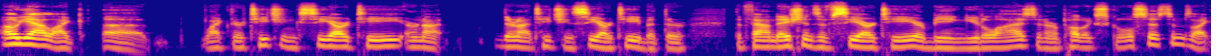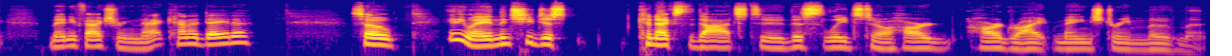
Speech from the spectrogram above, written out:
Oh, yeah, like, uh, like they're teaching CRT or not they're not teaching CRT, but they're the foundations of CRT are being utilized in our public school systems, like manufacturing that kind of data. So anyway, and then she just connects the dots to this leads to a hard hard right mainstream movement.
